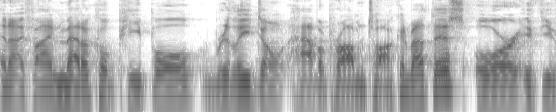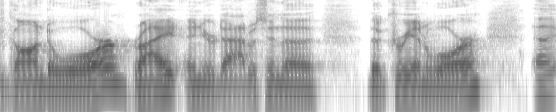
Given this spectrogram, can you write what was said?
And I find medical people really don't have a problem talking about this. Or if you've gone to war, right? And your dad was in the, the Korean War. Uh,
